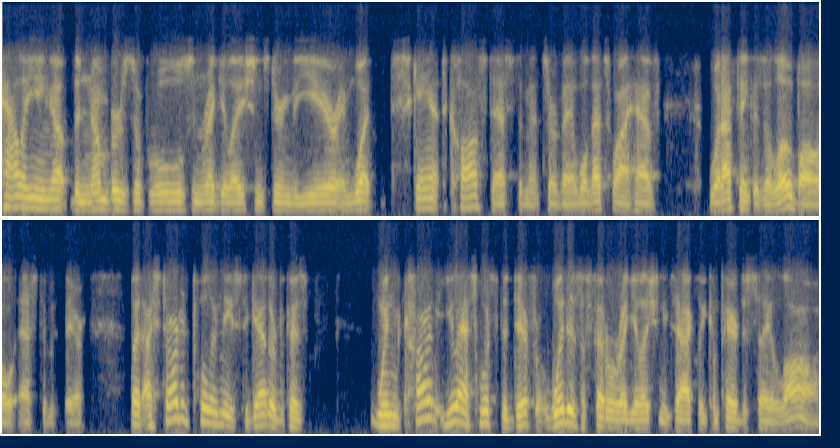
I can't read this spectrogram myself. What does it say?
tallying up the numbers of rules and regulations during the year and what scant cost estimates are available. That's why I have what I think is a lowball estimate there. But I started pulling these together because when Con- you ask what's the difference, what is a federal regulation exactly compared to say a law?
